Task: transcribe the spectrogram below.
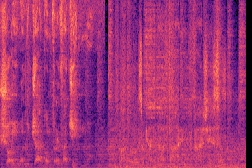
Yo iba a luchar contra el fascismo. I was gonna fight fascism.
